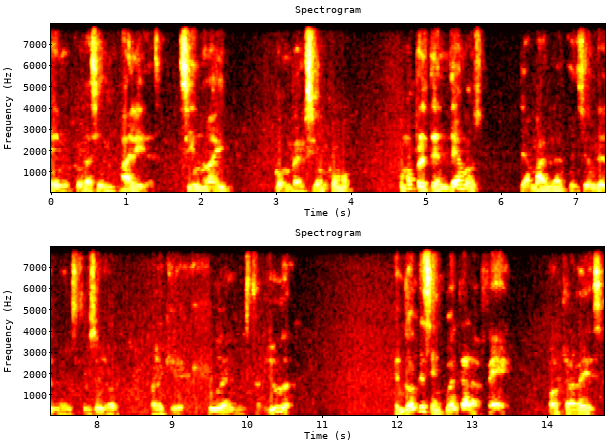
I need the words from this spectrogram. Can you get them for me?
en cosas inválidas. Si no hay conversión, ¿cómo, cómo pretendemos llamar la atención de nuestro Señor para que acuda en nuestra ayuda? ¿En dónde se encuentra la fe? Otra vez,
